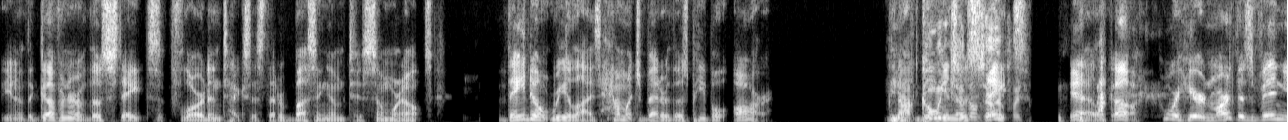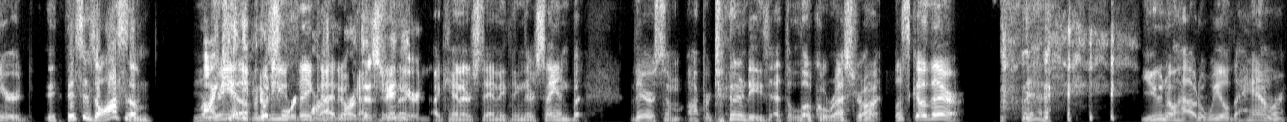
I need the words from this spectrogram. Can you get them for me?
you know, the governor of those states, Florida and Texas, that are busing them to somewhere else, they don't realize how much better those people are. Yeah. Not Going going in to those, those states. yeah, like oh, we're here in Martha's Vineyard. this is awesome. I can't Maria, even what do you think? Mar- I don't- I Martha's Vineyard. I can't understand anything they're saying, but there are some opportunities at the local restaurant. Let's go there. Yeah. You know how to wield a hammer.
